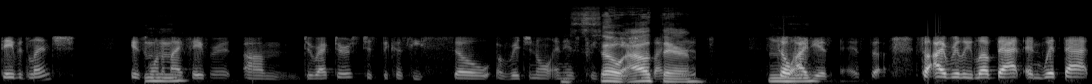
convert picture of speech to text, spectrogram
David Lynch is one of my Mm-hmm. favorite um, directors, just because he's so original in his So out there. ideas. So ideas. So, so I really love that, and with that,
